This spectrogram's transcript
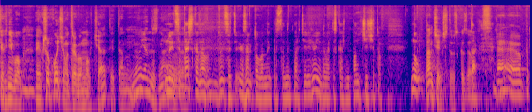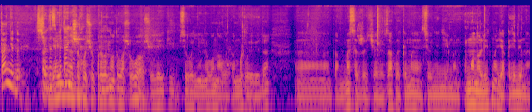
Тягнебок. Якщо хочемо, треба мовчати. Там. Ну я не знаю. Ну і це теж сказав досить екзальтований представник партії регіонів. Давайте скажемо, пан Чечетов. Ну Пан Чечетов сказав. так е, е, питання до Щодо Я єдине, що так. хочу привернути вашу увагу, що я які сьогодні не лунали там можливі да, там меседжі чи заклики. Ми сьогодні діємо монолітно, як єдина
